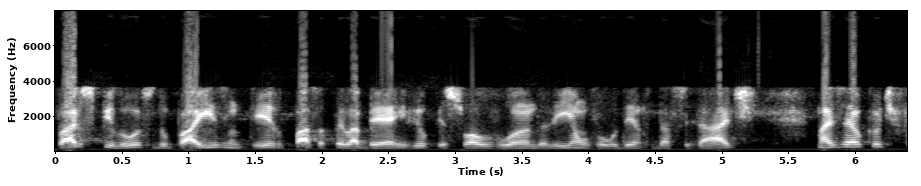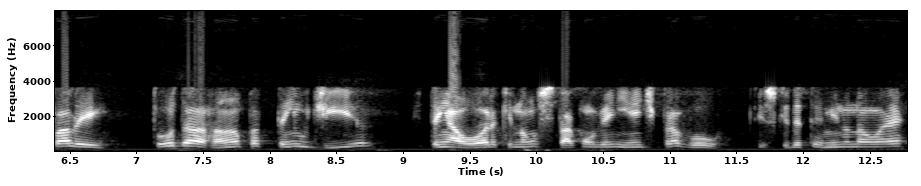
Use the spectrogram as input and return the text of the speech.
Vários pilotos do país inteiro passam pela BR, vê o pessoal voando ali, é um voo dentro da cidade. Mas é o que eu te falei, toda rampa tem o dia tem a hora que não está conveniente para voo. Isso que determina não é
